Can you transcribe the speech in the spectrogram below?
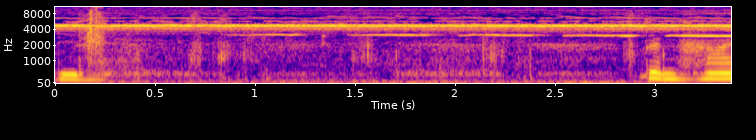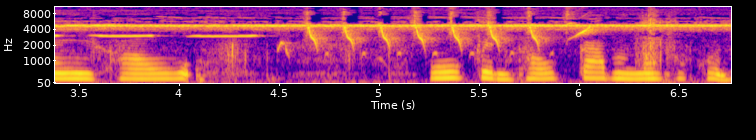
นี่เลยเป็นไฮเขาปลูกเป็นเขากำเนาะทุกคน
